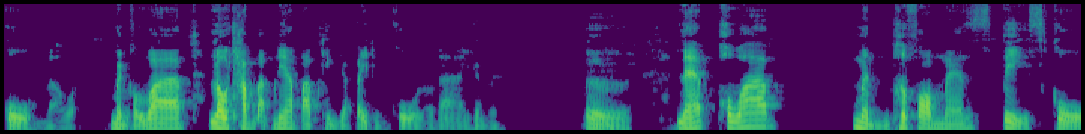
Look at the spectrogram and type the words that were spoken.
โกของเราอะเหมือนกับว่าเราทำแบบเนี้ยปั๊บถึงจะไปถึงโกเราได้ใช่ไหมเออ และเพราะว่าเหมือน performance based goal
